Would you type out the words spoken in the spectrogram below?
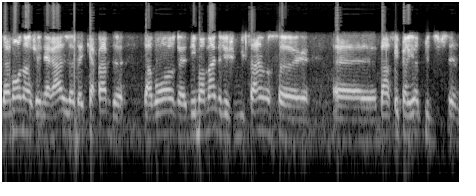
le monde en général, d'être capable d'avoir des moments de réjouissance dans ces périodes plus difficiles.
